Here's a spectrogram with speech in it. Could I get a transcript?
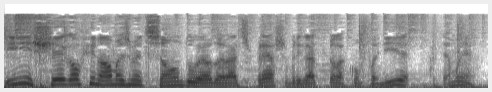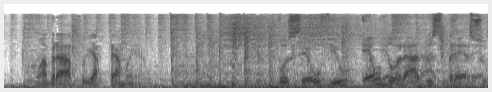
E chega ao final mais uma edição do Eldorado Expresso. Obrigado pela companhia. Até amanhã. Um abraço e até amanhã. Você ouviu Eldorado Expresso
